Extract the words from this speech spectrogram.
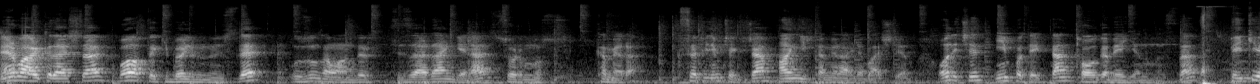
Merhaba arkadaşlar. Bu haftaki bölümümüzde uzun zamandır sizlerden gelen sorumuz kamera. Kısa film çekeceğim. Hangi kamerayla başlayalım? Onun için Infotek'ten Tolga Bey yanımızda. Peki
